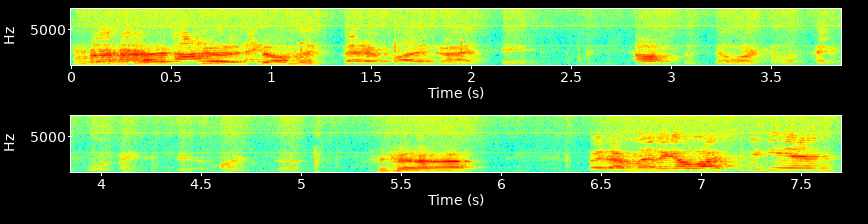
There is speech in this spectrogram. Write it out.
That's Thomas good, thinks it Thomas. looks better blow dried too. Thomas is still working on with paperwork, makes him do the hard stuff. Yeah. But I'm gonna go wash it again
